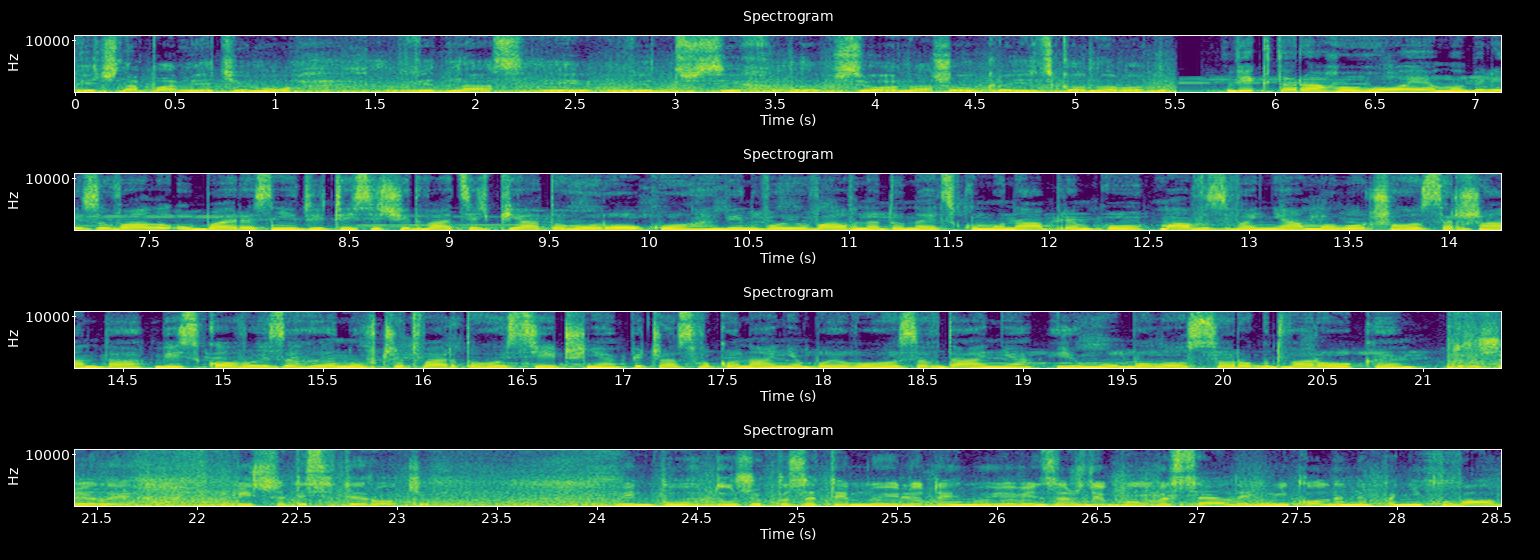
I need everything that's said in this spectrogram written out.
Вічна пам'ять йому від нас і від всіх, всього нашого українського народу. Віктора Гогоя мобілізували у березні 2025 року. Він воював на Донецькому напрямку, мав звання молодшого сержанта. Військовий загинув 4 січня під час виконання бойового завдання. Йому було 42 роки. дружили більше 10 років. Він був дуже позитивною людиною, він завжди був веселий, ніколи не панікував.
